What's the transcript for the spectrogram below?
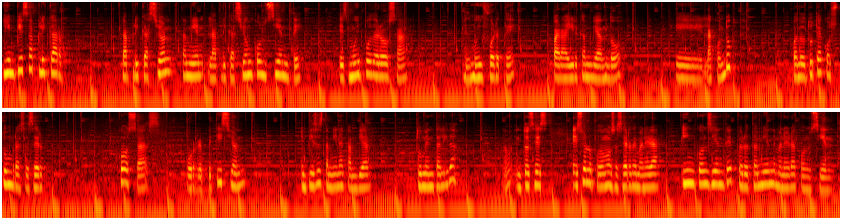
y empieza a aplicar. La aplicación también, la aplicación consciente es muy poderosa, es muy fuerte para ir cambiando eh, la conducta. Cuando tú te acostumbras a hacer cosas por repetición, empiezas también a cambiar tu mentalidad. Entonces, Eso lo podemos hacer de manera inconsciente, pero también de manera consciente.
